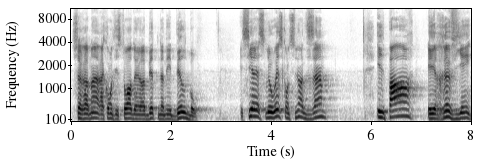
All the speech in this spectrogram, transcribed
Ce roman raconte l'histoire d'un hobbit nommé Bilbo. Et C.S. Lewis continue en disant, il part et revient,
